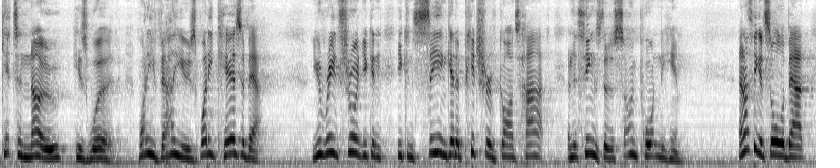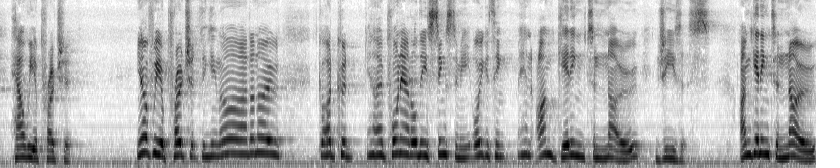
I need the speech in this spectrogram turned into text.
Get to know his word, what he values, what he cares about. You read through it, you can, you can see and get a picture of God's heart and the things that are so important to him. And I think it's all about how we approach it. You know, if we approach it thinking, oh, I don't know, God could, you know, point out all these things to me, or you could think, man, I'm getting to know Jesus. I'm getting to know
